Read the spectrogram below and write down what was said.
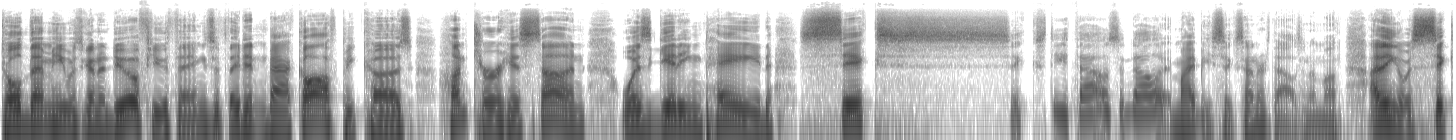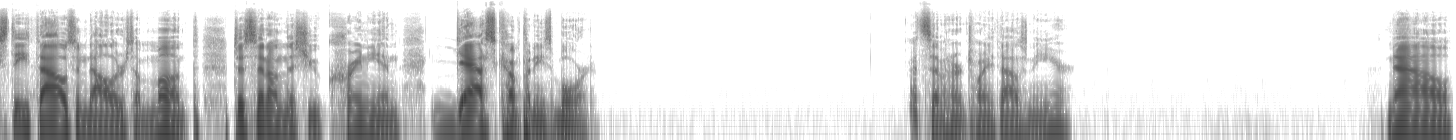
told them he was going to do a few things if they didn't back off because Hunter, his son, was getting paid six sixty thousand dollars. It might be six hundred thousand a month. I think it was sixty thousand dollars a month to sit on this Ukrainian gas company's board. That's seven hundred twenty thousand a year. Now,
